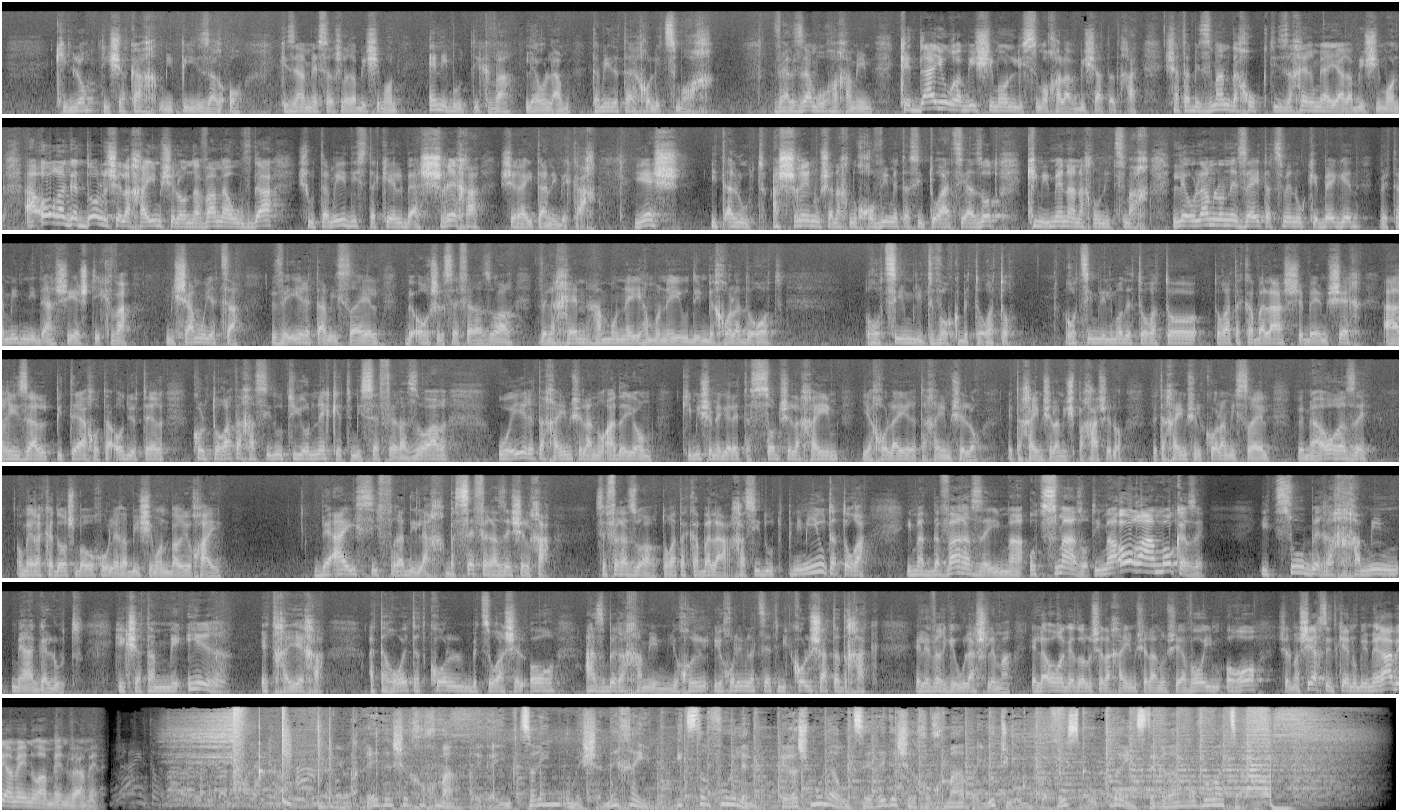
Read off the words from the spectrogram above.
כי לא תשכח מפי זרעו. כי זה המסר של רבי שמעון. אין איבוד תקווה לעולם, תמיד אתה יכול לצמוח. ועל זה אמרו חכמים, כדאי הוא רבי שמעון לסמוך עליו בשעת הדחק. שאתה בזמן דחוק תיזכר מי היה רבי שמעון. האור הגדול של החיים שלו נבע מהעובדה שהוא תמיד הסתכל באשריך שראיתני בכך. יש התעלות. אשרינו שאנחנו חווים את הסיטואציה הזאת, כי ממנה אנחנו נצמח. לעולם לא נזהה את עצמנו כבגד, ותמיד נדע שיש תקווה. משם הוא יצא. והאיר את עם ישראל באור של ספר הזוהר, ולכן המוני המוני יהודים בכל הדורות רוצים לדבוק בתורתו. רוצים ללמוד את תורתו, תורת הקבלה, שבהמשך האריזל פיתח אותה עוד יותר. כל תורת החסידות יונקת מספר הזוהר. הוא האיר את החיים שלנו עד היום, כי מי שמגלה את הסוד של החיים, יכול להאיר את החיים שלו, את החיים של המשפחה שלו, ואת החיים של כל עם ישראל. ומהאור הזה, אומר הקדוש ברוך הוא לרבי שמעון בר יוחאי, באי ספרא דילך, בספר הזה שלך, ספר הזוהר, תורת הקבלה, החסידות, פנימיות התורה, עם הדבר הזה, עם העוצמה הזאת, עם האור העמוק הזה, יצאו ברחמים מהגלות. כי כשאתה מאיר את חייך, אתה רואה את הכל בצורה של אור, אז ברחמים יכול, יכולים לצאת מכל שעת הדחק אל עבר גאולה שלמה, אל האור הגדול של החיים שלנו, שיבוא עם אורו של משיח צדקנו במהרה בימינו, אמן ואמן. רגע של חוכמה, רגעים קצרים ומשנה חיים. הצטרפו אלינו, הרשמו לערוצי רגע של חוכמה ביוטיוב, בפייסבוק, באינסטגרם ובוואטסאפ.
